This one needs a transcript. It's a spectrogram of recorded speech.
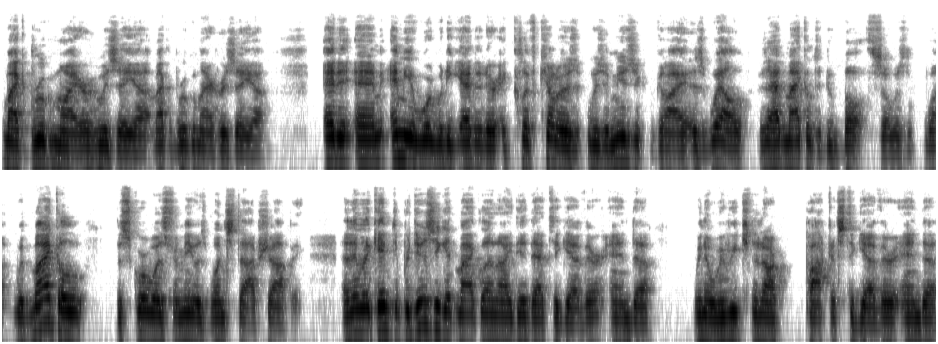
Mike Brueggemeyer, who is a uh, Michael Brueggemeyer, who's a uh, edit, Emmy Award winning editor, and Cliff Keller was a music guy as well, because I had Michael to do both. So it was with Michael, the score was for me was one stop shopping. And then when it came to producing it, Michael and I did that together, and uh, you know we reached in our pockets together, and uh,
